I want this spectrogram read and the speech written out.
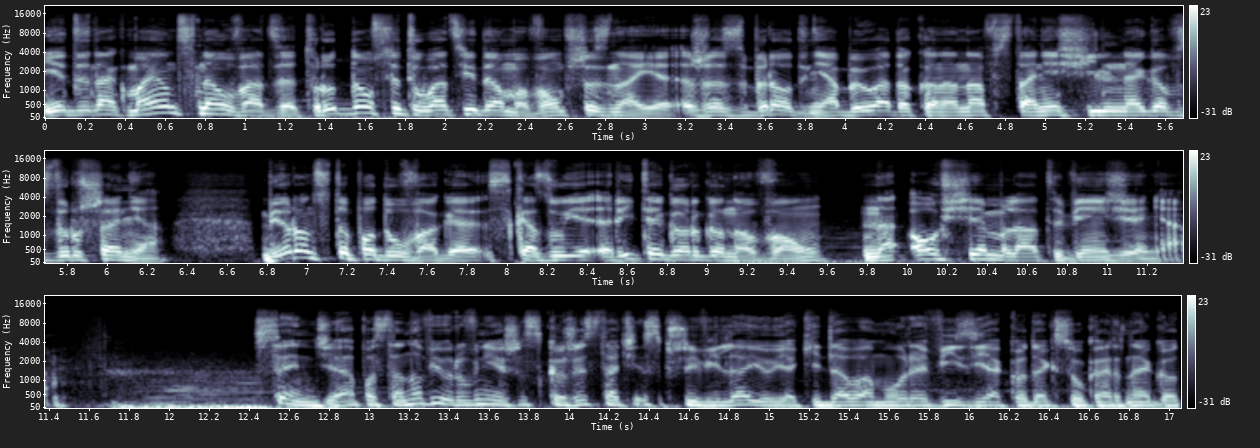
Jednak mając na uwadze trudną sytuację domową, przyznaje, że zbrodnia była dokonana w stanie silnego wzruszenia. Biorąc to pod uwagę, skazuje Ritę Gorgonową na 8 lat więzienia. Sędzia postanowił również skorzystać z przywileju, jaki dała mu rewizja kodeksu karnego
